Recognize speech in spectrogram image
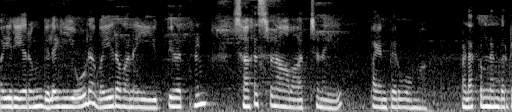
வைரியரும் விலகியோட வைரவனை யுத்திரத்தின் சகசிரநாம அர்ச்சனையில் பயன்பெறுவோமாக. வணக்கம் நண்பர்கள்.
